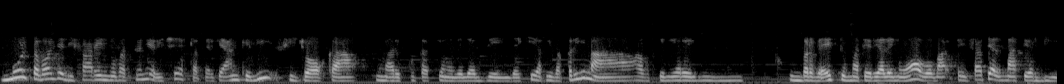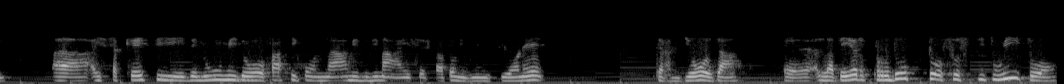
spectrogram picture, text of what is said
molta voglia di fare innovazione e ricerca, perché anche lì si gioca una reputazione delle aziende. Chi arriva prima a ottenere un, brevetto, un materiale nuovo, ma pensate al Mater B, uh, ai sacchetti dell'umido fatti con amido di mais, è stata un'invenzione grandiosa. Eh, l'aver prodotto, sostituito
